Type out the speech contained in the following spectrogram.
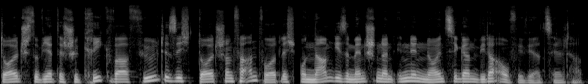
deutsch-sowjetische Krieg war, fühlte sich Deutschland verantwortlich und nahm diese Menschen dann in den 90ern wieder auf, wie wir erzählt haben.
